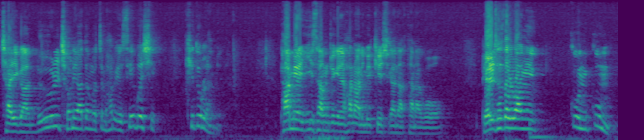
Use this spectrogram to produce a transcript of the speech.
자기가 늘 전에 하던 것처럼 하루에 세 번씩 기도를 합니다. 밤에 이상 중에 하나님의 계시가 나타나고 벨사살 왕이 꾼 꿈,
